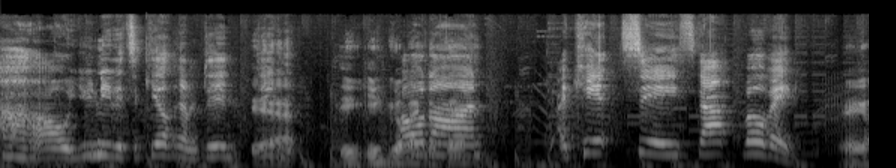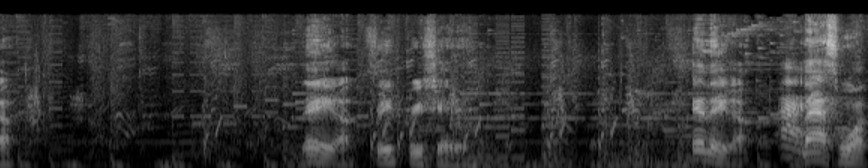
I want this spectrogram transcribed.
Oh, you needed to kill him, did Yeah. You, you go Hold on. I can't see. Stop moving. there. There you go. There you go. See? Appreciate it. There you go. right. Last one.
